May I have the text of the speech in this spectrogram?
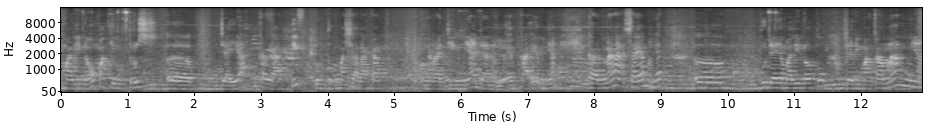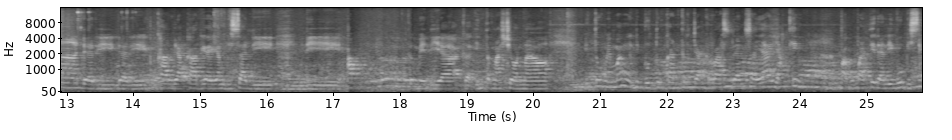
Malino makin terus eh, jaya, kreatif untuk masyarakat pengrajinnya dan UMKM-nya karena saya melihat eh, budaya Malino tuh dari makanannya, dari dari karya-karya yang bisa di di up ke media ke internasional. Itu memang dibutuhkan kerja keras dan saya yakin Pak Bupati dan Ibu bisa.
